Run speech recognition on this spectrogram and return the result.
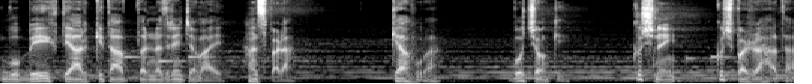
وہ بے اختیار کتاب پر نظریں جمائے ہنس پڑا۔ کیا ہوا؟ وہ چونکی کچھ نہیں، کچھ پڑھ رہا تھا۔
